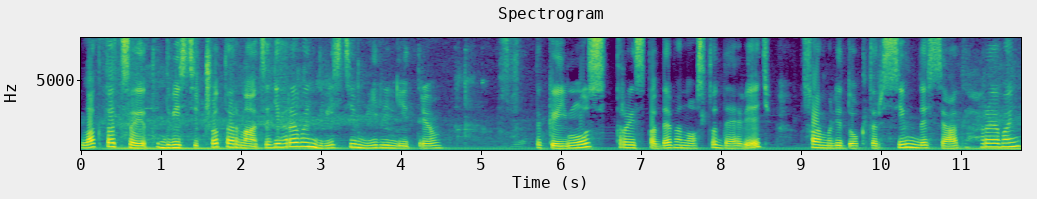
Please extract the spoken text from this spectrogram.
Лактоцит 214 гривень 200 мл. Такий мус 399, Family Doctor 70 гривень.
